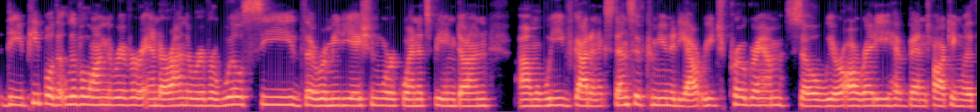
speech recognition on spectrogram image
The people that live along the river and are on the river will see the remediation work when it's being done. Um, we've got an extensive community outreach program. So we are already have been talking with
